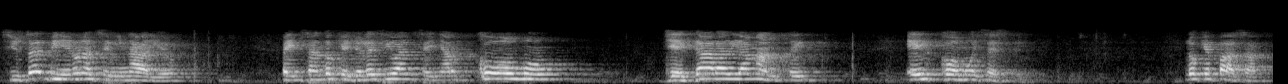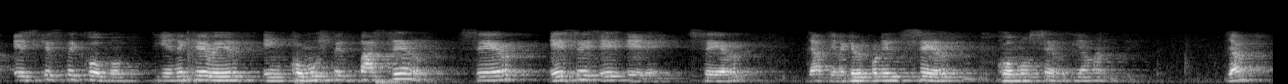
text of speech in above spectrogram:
Si ustedes vinieron al seminario pensando que yo les iba a enseñar cómo llegar a diamante, el cómo es este. Lo que pasa es que este cómo tiene que ver en cómo usted va a ser. Ser, S-E-R, ser, ya tiene que ver con el ser, cómo ser diamante. ¿Ya?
